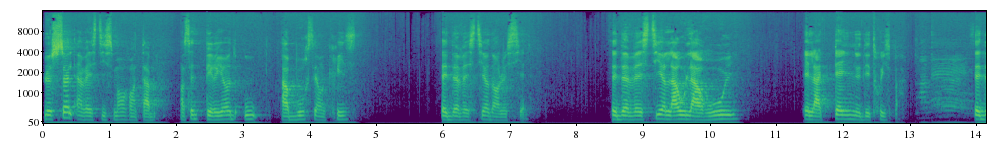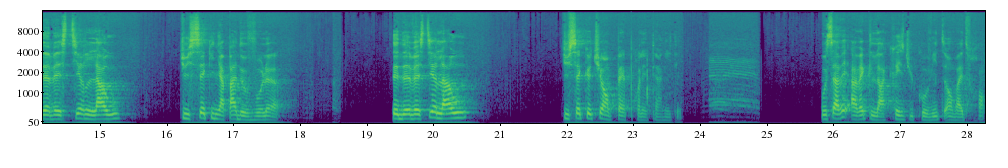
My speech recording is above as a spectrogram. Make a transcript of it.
le seul investissement rentable en cette période où la bourse est en crise, c'est d'investir dans le ciel. C'est d'investir là où la rouille et la teigne ne détruisent pas. C'est d'investir là où tu sais qu'il n'y a pas de voleur. C'est d'investir là où tu sais que tu es en paix pour l'éternité. Vous savez, avec la crise du Covid, on va être franc,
